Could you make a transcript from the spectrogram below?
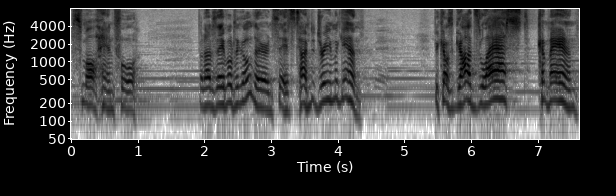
Small handful but I was able to go there and say, it's time to dream again. Because God's last command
